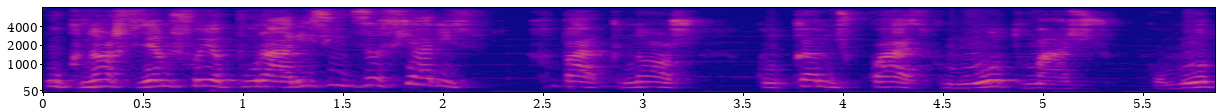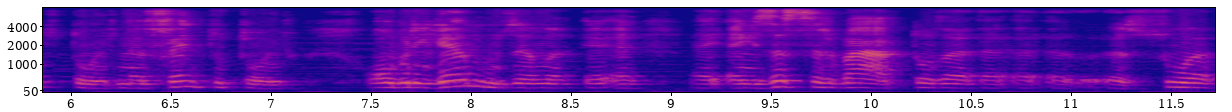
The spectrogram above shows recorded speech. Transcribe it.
o que nós fizemos foi apurar isso e desafiar isso. Repare que nós colocamos quase como outro macho como outro touro, na frente do touro, obrigamos ela a, a, a exacerbar toda a, a, sua,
